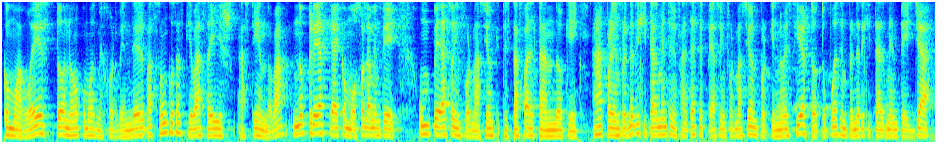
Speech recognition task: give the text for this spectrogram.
cómo hago esto, ¿no? Cómo es mejor vender, son cosas que vas a ir haciendo, ¿va? No creas que hay como solamente un pedazo de información que te está faltando, que, ah, para emprender digitalmente me falta este pedazo de información, porque no es cierto, tú puedes emprender digitalmente ya.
